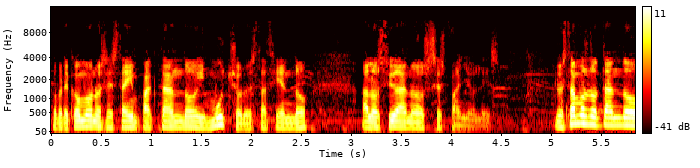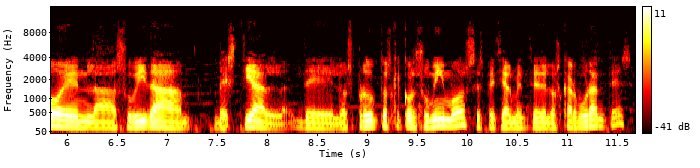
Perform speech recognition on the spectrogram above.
sobre cómo nos está impactando y mucho lo está haciendo a los ciudadanos españoles. Lo estamos notando en la subida bestial de los productos que consumimos, especialmente de los carburantes,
